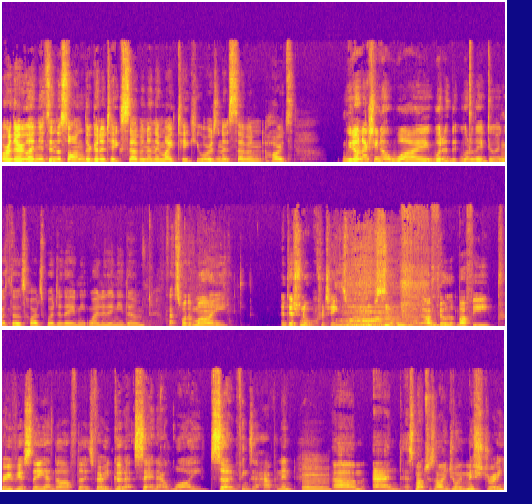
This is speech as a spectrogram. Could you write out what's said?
or they're and it's in the song. They're gonna take seven, and they might take yours, and it's seven hearts. We don't actually know why. What are they, what are they doing with those hearts? What do they need? Why do they need them? That's one of my additional critiques of the episode. I feel that Buffy previously and after is very good at setting out why certain things are happening. Mm. Um, and as much as I enjoy mystery,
